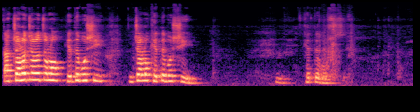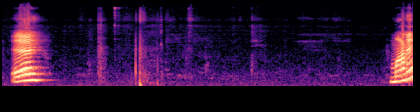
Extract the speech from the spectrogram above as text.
তা চলো চলো চলো, খেতে বসি। চলো, খেতে বসি। খেতে বসছি। এই মানে?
